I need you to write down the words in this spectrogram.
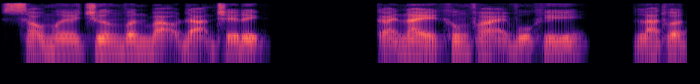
60 chương vân bạo đạn chế địch. Cái này không phải vũ khí, là thuật,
